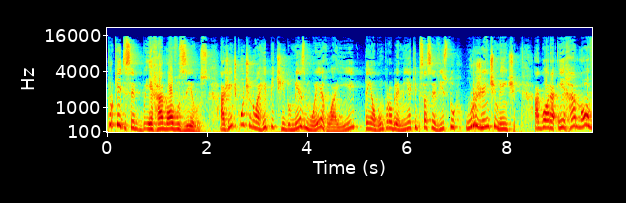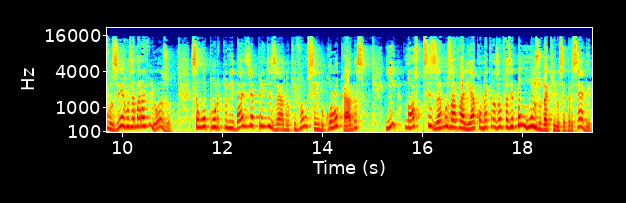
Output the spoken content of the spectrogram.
Por que errar novos erros? A gente continuar repetindo o mesmo erro, aí tem algum probleminha que precisa ser visto urgentemente. Agora, errar novos erros é maravilhoso. São oportunidades de aprendizado que vão sendo colocadas e nós precisamos avaliar como é que nós vamos fazer bom uso daquilo, você percebe?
